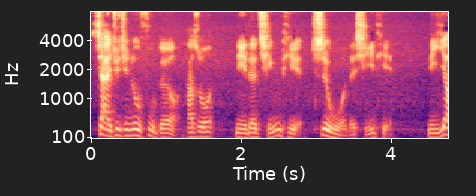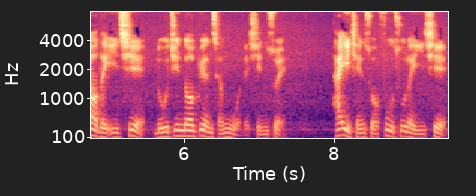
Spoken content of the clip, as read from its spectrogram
下一句进入副歌哦，他说：“你的请帖是我的喜帖，你要的一切，如今都变成我的心碎。他以前所付出的一切，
